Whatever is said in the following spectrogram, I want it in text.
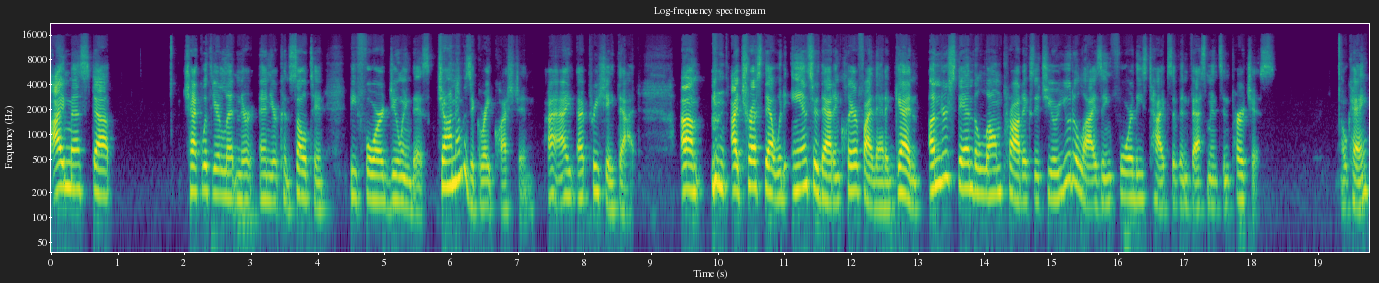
I messed up? Check with your lender and your consultant before doing this. John, that was a great question. I, I, appreciate that. Um, I trust that would answer that and clarify that. Again, understand the loan products that you're utilizing for these types of investments and purchase. Okay.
